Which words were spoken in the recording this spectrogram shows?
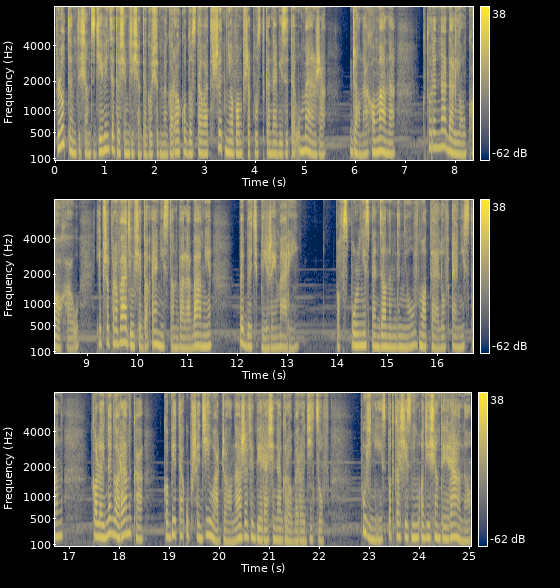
W lutym 1987 roku dostała trzydniową przepustkę na wizytę u męża, Johna Homana, który nadal ją kochał i przeprowadził się do Eniston w Alabamie, by być bliżej Marii. Po wspólnie spędzonym dniu w motelu w Eniston, kolejnego ranka kobieta uprzedziła Johna, że wybiera się na groby rodziców. Później spotka się z nim o dziesiątej rano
